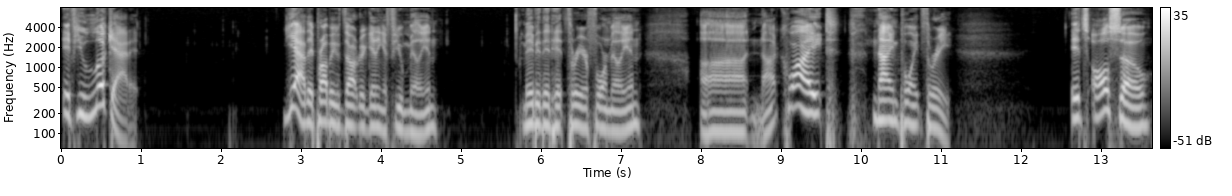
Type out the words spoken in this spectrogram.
if you look at it, yeah, they probably thought they're getting a few million. Maybe they'd hit three or four million. Uh, not quite. 9.3. It's also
